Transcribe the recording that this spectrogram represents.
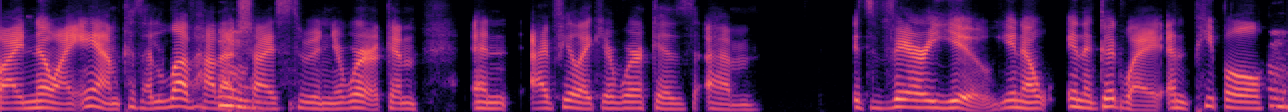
i know i am because i love how that Mm. shines through in your work and and i feel like your work is um it's very you you know in a good way and people Mm.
